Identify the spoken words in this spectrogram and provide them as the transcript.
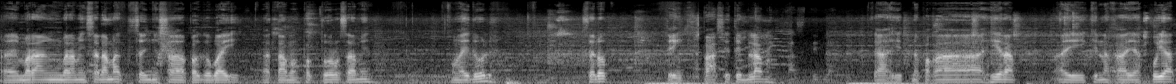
Ay maraming maraming salamat sa inyo sa paggabay at tamang pagturo sa amin mga idol. Salute. Think positive lang. Kahit napakahirap ay kinakaya puyat.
